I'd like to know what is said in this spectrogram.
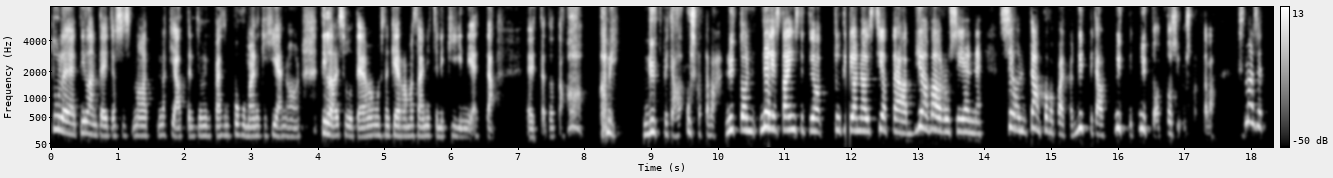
tulee tilanteita, jossa mä, mäkin ajattelin, että pääsin puhumaan ainakin hienoon tilaisuuteen, ja mä muistan kerran mä sain itseni kiinni, että, että tota, oh, Kami, nyt pitää olla uskottava. Nyt on 400 institutionaalista sijoittajaa, Valrusi ennen. Se on, tämä on kova paikka. Nyt pitää nyt, nyt on tosi uskottava. Sitten mä olisin, että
